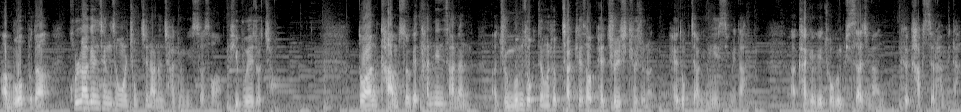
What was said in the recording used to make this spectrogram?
아, 무엇보다 콜라겐 생성을 촉진하는 작용이 있어서 피부에 좋죠. 또한 감 속의 탄닌산은 중금속 등을 흡착해서 배출시켜주는 해독 작용이 있습니다. 아, 가격이 조금 비싸지만 그 값을 합니다.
